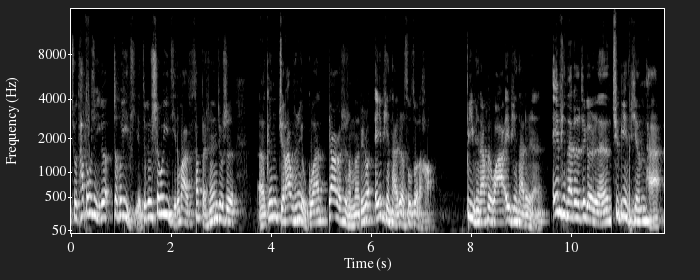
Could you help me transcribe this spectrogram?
就它都是一个社会议题。这个社会议题的话，它本身就是呃跟绝大部分人有关。第二个是什么？比如说 A 平台热搜做得好，B 平台会挖 A 平台的人，A 平台的这个人去 B 平台，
